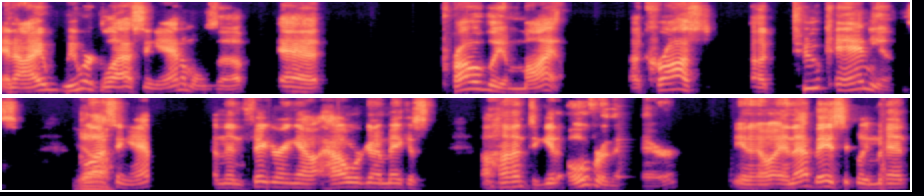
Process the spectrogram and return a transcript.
And I we were glassing animals up at probably a mile across uh, two canyons Yeah. glassing animals and then figuring out how we're going to make a, a hunt to get over there you know and that basically meant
